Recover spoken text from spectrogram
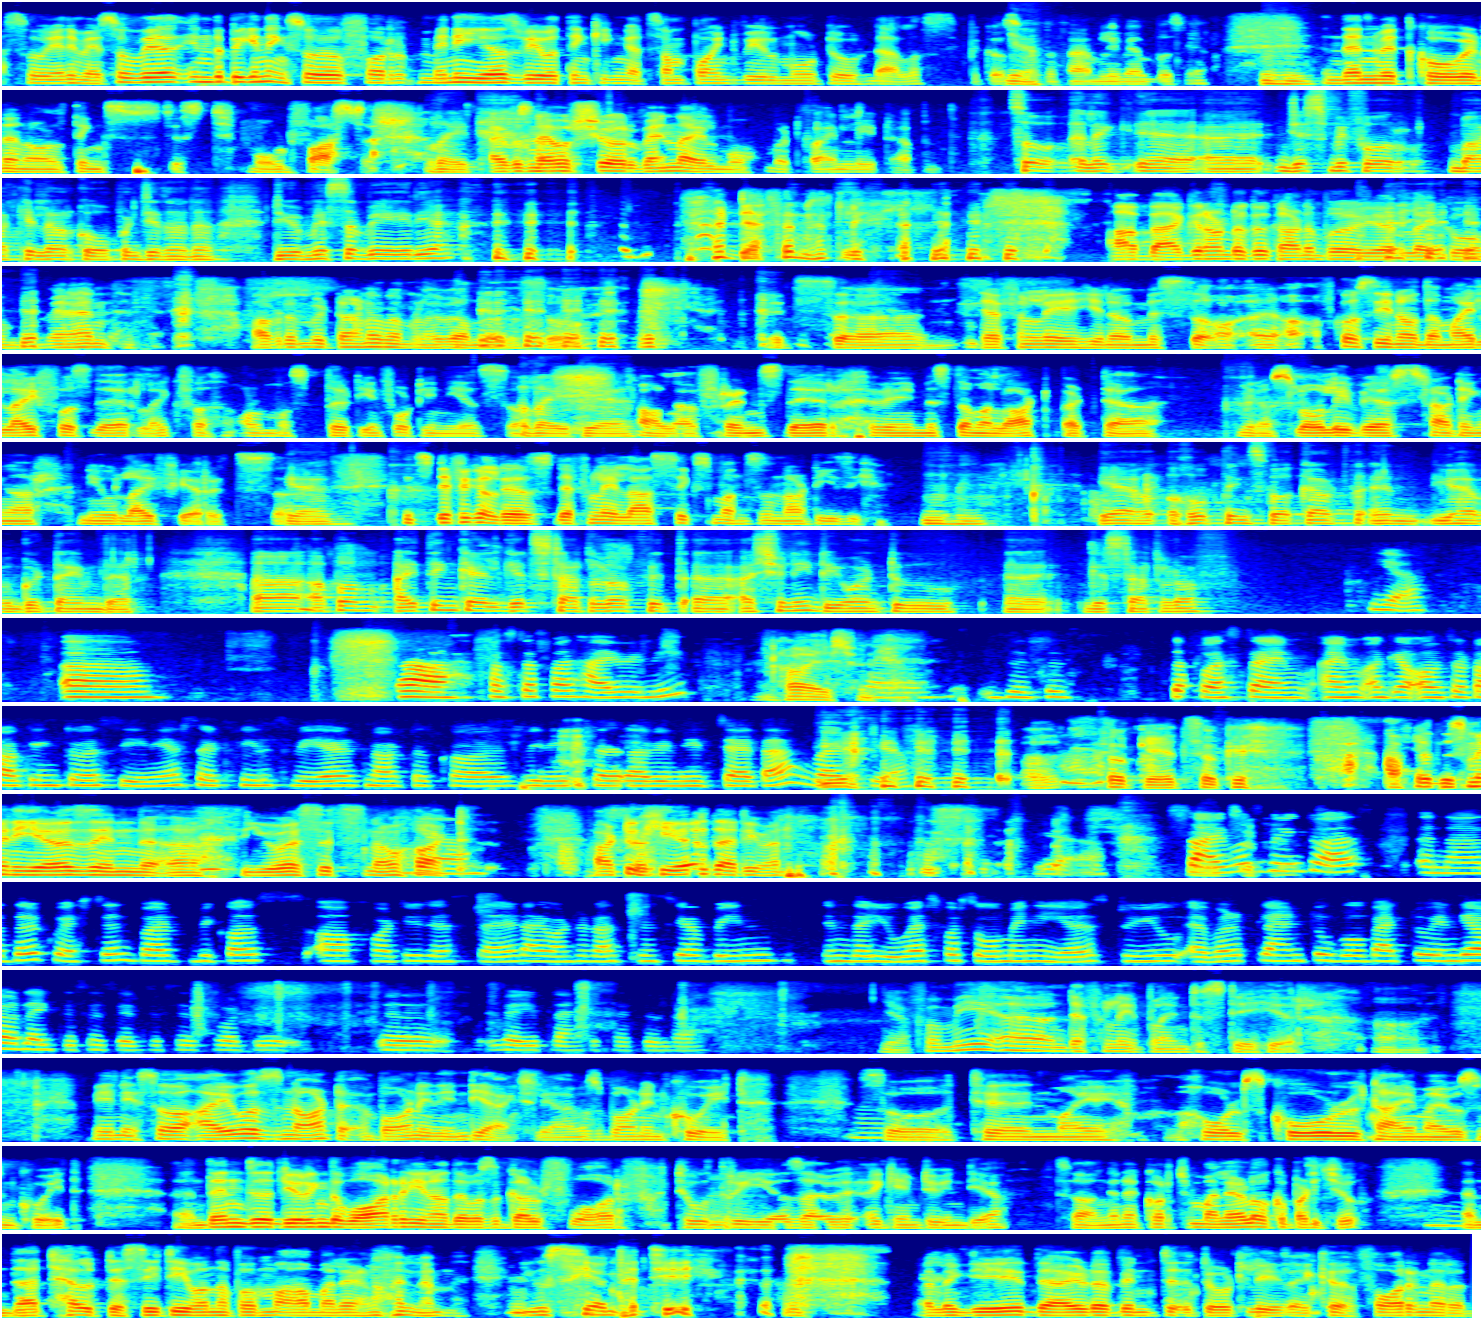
so anyway, so we're in the beginning. So for many years, we were thinking at some point we'll move to Dallas because Yeah. of the family members here. Mhm. And then with COVID and all, things just moved faster. Right. I was never sure when I'll move, but finally it happened. So, uh, like, uh, uh, just before ബാക്കി എല്ലാവർക്കും open ചെയ്തവന് do you miss the bay area Definitely. ആ background ഒക്കെ കാണുമ്പോൾ like oh മാൻ അവിടെ വിട്ടാണ് നമ്മൾ വന്നത് so it's uh, definitely you know miss the uh, of course you know the my life was there like for almost 13 14 years so right yeah all our friends there we miss them a lot but uh, you know slowly we are starting our new life here it's uh, Yeah. it's difficult it's definitely last six months is not easy Mm-hmm. Yeah, I hope things work out and you have a good time there. Uh, Apam, I think I'll get started off with uh, Ashwini. Do you want to uh, get started off? Yeah. Uh, ah, first of all, hi Vinny. hi Ashwini. Uh, this is the first time I'm aga also talking to a senior, so it feels weird not to call Vinny sir or Vinny Cheta. But yeah, Uh, it's okay it's okay after this many years in uh, the us it's now hard hard to hear that even yeah. So So I was okay. going to ask another question, but because of what you just said, I wanted to ask since you have been in the US for so many years, do you ever plan to go back to India or like this is it? This is what you uh, where you plan to settle down? Yeah, for me, uh, definitely plan to stay here. Um, meaning, so I was not born in India actually. I was born in Kuwait. So t- in my whole school time, I was in Kuwait, and then the, during the war, you know, there was a Gulf War. Two three years, I, I came to India. So അങ്ങനെ കുറച്ച് മലയാളമൊക്കെ പഠിച്ചു. That help C T വന്നപ്പം ആ മലയാളം എല്ലാം use ചെയ്യാൻ പറ്റി. അല്ലെങ്കിൽ totally like foreigner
